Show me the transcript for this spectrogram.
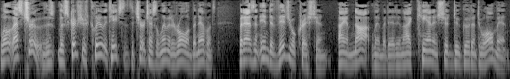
Well, that's true. The, the scriptures clearly teach that the church has a limited role in benevolence. But as an individual Christian, I am not limited, and I can and should do good unto all men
